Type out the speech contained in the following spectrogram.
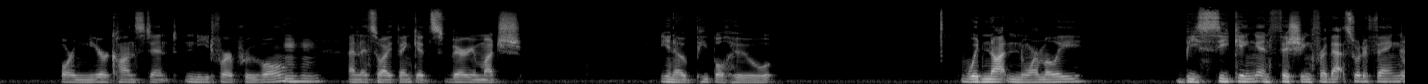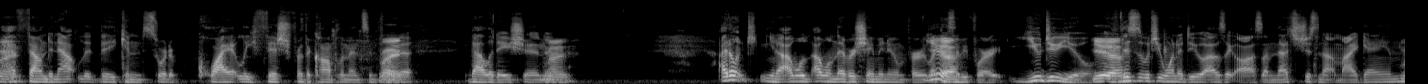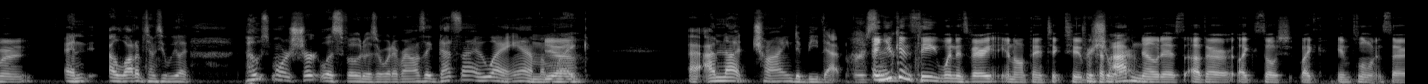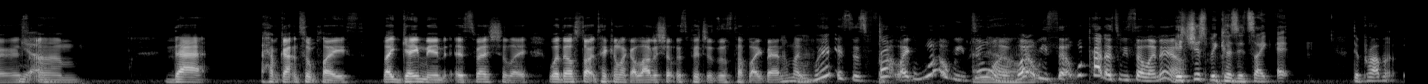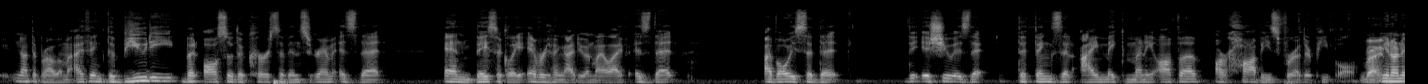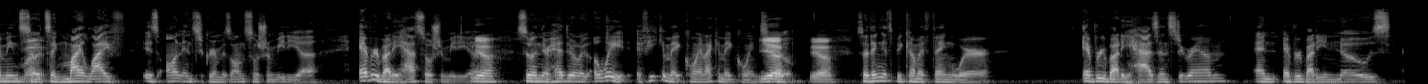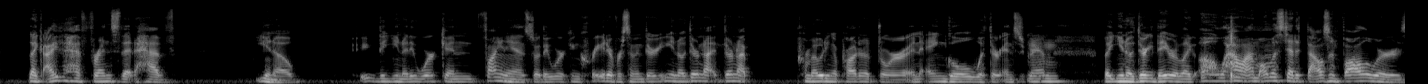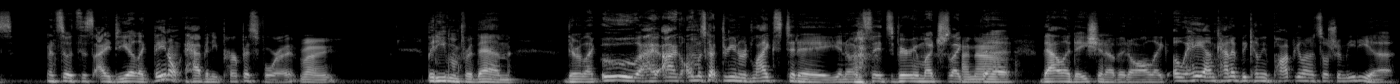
or near constant need for approval, Mhm. and so I think it's very much, you know, people who would not normally be seeking and fishing for that sort of thing Right. have found an outlet they can sort of quietly fish for the compliments and for Right. the validation. and- Right. I don't, you know, I will, I will never shame anyone for, like I said before, you do you. Yeah. If this is what you want to do, I was like, awesome. That's just not my game. Right. And a lot of times people be like, post more shirtless photos or whatever. I was like, that's not who I am. I'm Yeah. like, I'm not trying to be that person. And you can see when it's very inauthentic too, For because sure. I've noticed other like social like influencers Yeah. um, that have gotten to a place like gay men especially where they'll start taking like a lot of shirtless pictures and stuff like that. And I'm like, Mhm. where is this from? Like, what are we doing? What are we sell? What products we selling now? It's just because it's like the problem, not the problem. I think the beauty, but also the curse of Instagram is that, and basically everything I do in my life is that I've always said that the issue is that the things that I make money off of are hobbies for other people. Right. You know what I mean? So Right. it's like my life is on Instagram, is on social media. Everybody has social media. yeah, So in their head, they're like, oh, wait, if he can make coin, I can make coin too. yeah, yeah, So I think it's become a thing where everybody has Instagram and everybody knows. Like I have friends that have, you know, they, you know they work in finance or they work in creative or something. They're you know they're not they're not promoting a product or an angle with their Instagram, Mhm. But you know they they are like, oh wow, I'm almost at a thousand followers, and so it's this idea like they don't have any purpose for it, right. but even for them. They're like, ooh, I, I almost got 300 likes today. You know, it's it's very much like the validation of it all. Like, oh, hey, I'm kind of becoming popular on social media.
